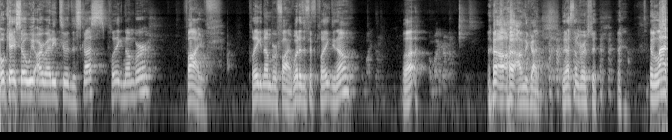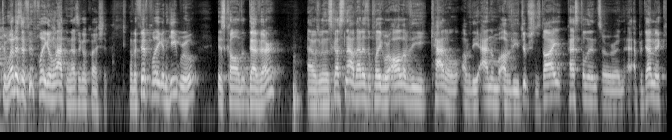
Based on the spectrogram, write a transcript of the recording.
Okay, so we are ready to discuss plague number five. Plague number five. What is the fifth plague? Do you know? What? I'm the god. That's number. In Latin, what is the fifth plague in Latin? That's a good question. Now, the fifth plague in Hebrew is called dever. As we're going to discuss now, that is the plague where all of the cattle of the animal of the Egyptians died, pestilence or an epidemic.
